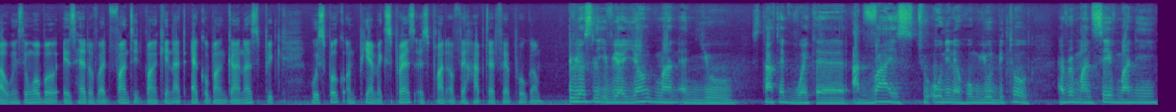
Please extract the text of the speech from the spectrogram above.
Uh, Winston Wobble is head of Advantage Banking at EcoBank Ghana, speak, who spoke on PM Express as part of the Habitat Fair program. Previously, if you're a young man and you started work, uh, advice to owning a home, you would be told every month save money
